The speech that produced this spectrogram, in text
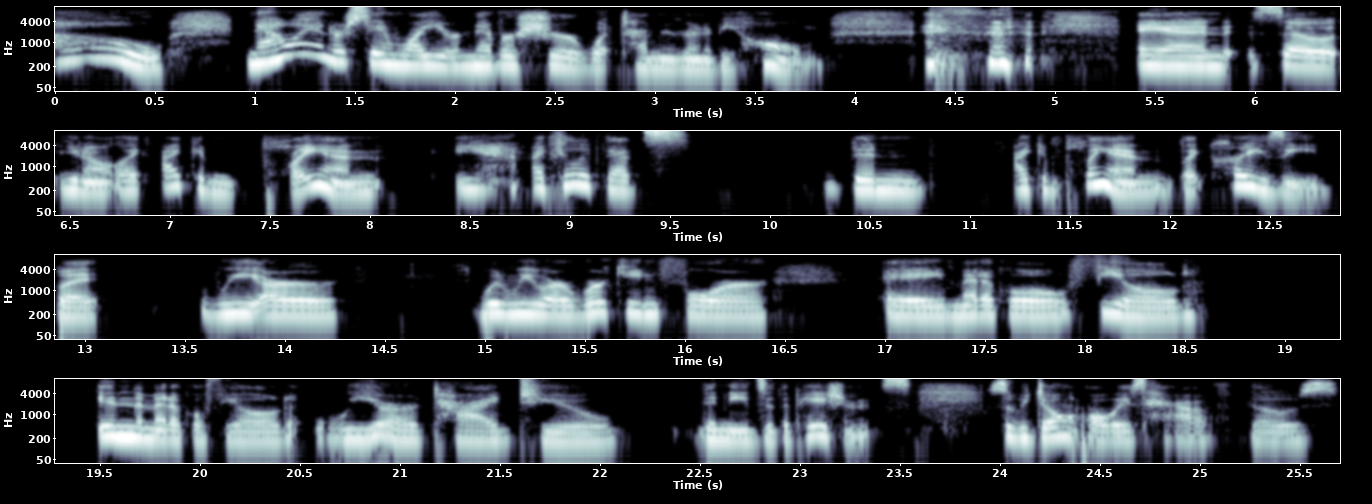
oh now I understand why you're never sure what time you're going to be home. And so you know like I can plan. I feel like that's been I can plan like crazy but we are when we are working for a medical field in the medical field we are tied to the needs of the patients. So we don't always have those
